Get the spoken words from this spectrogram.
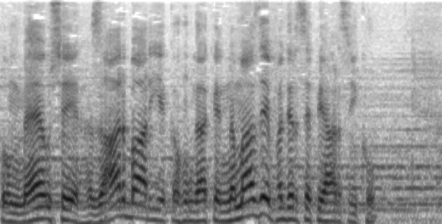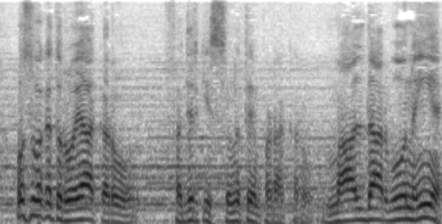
तो मैं उसे हज़ार बार ये कहूँगा कि नमाज़ फजर से प्यार सीखो। उस वक्त रोया करो फजर की सुनतें पढ़ा करो। मालदार वो नहीं है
